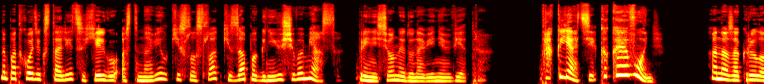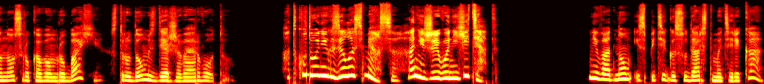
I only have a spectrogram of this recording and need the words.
На подходе к столице Хельгу остановил кисло-сладкий запах гниющего мяса, принесенный дуновением ветра. «Проклятие! Какая вонь!» Она закрыла нос рукавом рубахи, с трудом сдерживая рвоту. «Откуда у них взялось мясо? Они же его не едят!» Ни в одном из пяти государств материка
